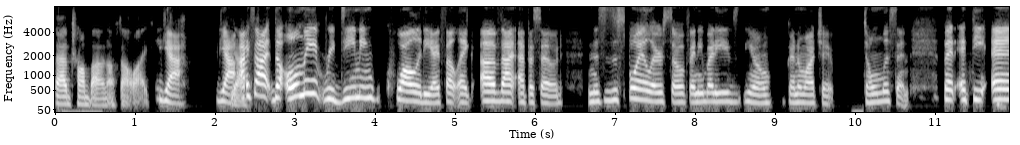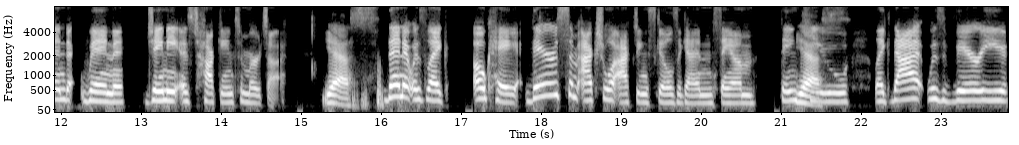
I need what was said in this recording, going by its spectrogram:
sad trombone, I felt like. Yeah. Yeah. yeah. I thought the only redeeming quality I felt like of that episode, and this is a spoiler. So if anybody's, you know, going to watch it, don't listen. But at the end, when Jamie is talking to Murtagh Yes. Then it was like, okay, there's some actual acting skills again, Sam. Thank yes. you. Like that was very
